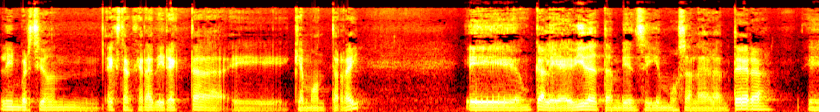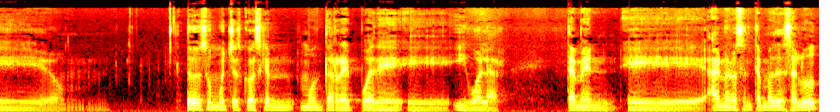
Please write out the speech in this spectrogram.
la inversión extranjera directa eh, que Monterrey. Eh, calidad de vida también seguimos a la delantera. Eh, um, todo son muchas cosas que Monterrey puede eh, igualar. También, eh, al menos en temas de salud,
